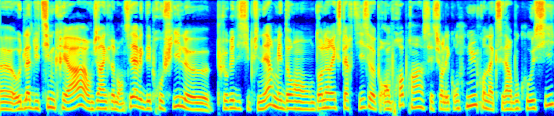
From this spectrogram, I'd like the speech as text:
euh, au-delà du team créa, on vient agrémenter avec des profils euh, pluridisciplinaires, mais dans, dans leur expertise euh, en propre. Hein. C'est sur les contenus qu'on accélère beaucoup aussi.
